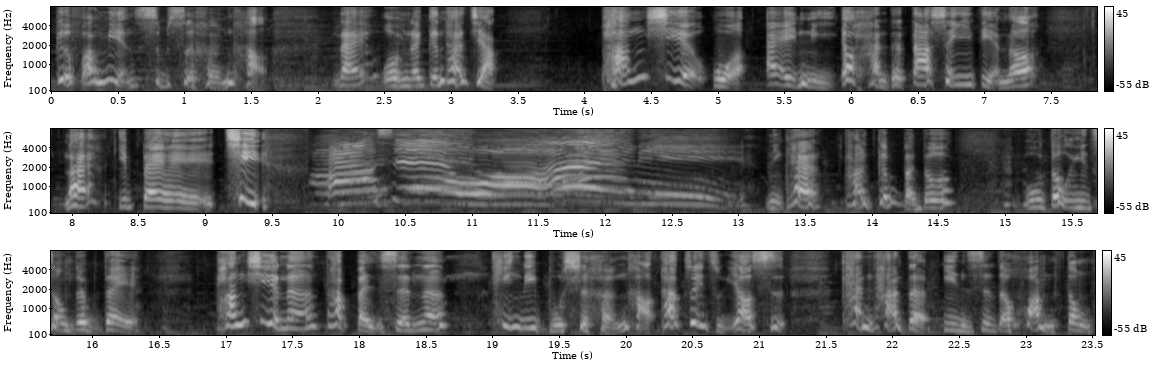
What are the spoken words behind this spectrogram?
各方面是不是很好？来，我们来跟他讲：“螃蟹，我爱你。”要喊得大声一点哦！来，预备起！螃蟹，我爱你。你看，它根本都无动于衷，对不对？螃蟹呢，它本身呢，听力不是很好，它最主要是看它的影子的晃动。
